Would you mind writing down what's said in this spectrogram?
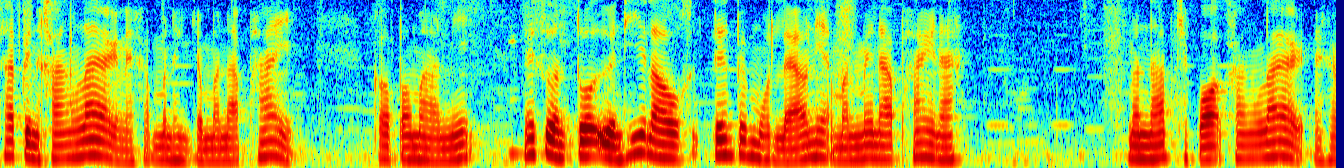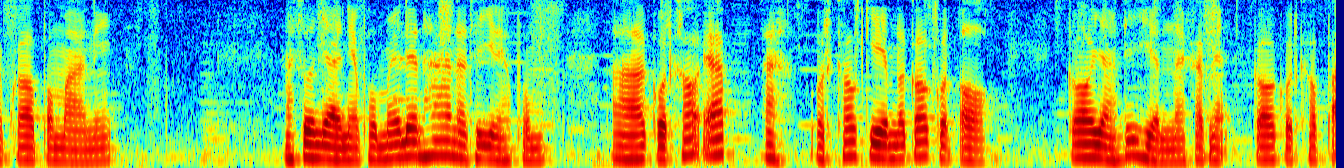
ถ้าเป็นครั้งแรกนะครับ มันถึงจะมานับให้ก็ประมาณนี้ ในส่วนตัวอื่นที่เราเล่นไปหมดแล้วเนี่ยมันไม่นับให้นะ มันนับเฉพาะครั้งแรกนะครับ ก็ประมาณนี้ ส่วนใหญ่เนี่ยผมไม่เล่น 5 นาทีนะครับผมกดเข้าแอปอะกดเข้าเกมแล้วก็กดออก ก็อย่างที่เห็นนะครับเนี่ยก็กดเข้าไป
